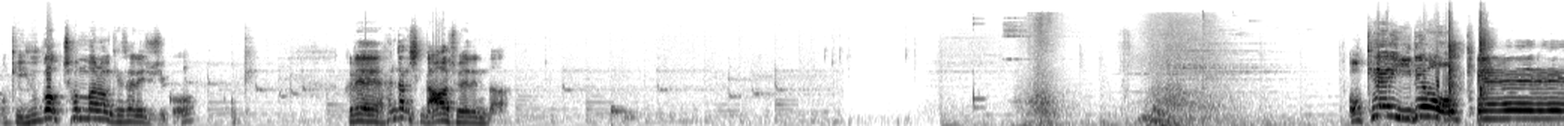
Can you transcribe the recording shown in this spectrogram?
오케이, 6억 1천만 원 계산해 주시고. 오케이. 그래, 한 장씩 나와줘야 된다. 오케이 이대호 오케이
